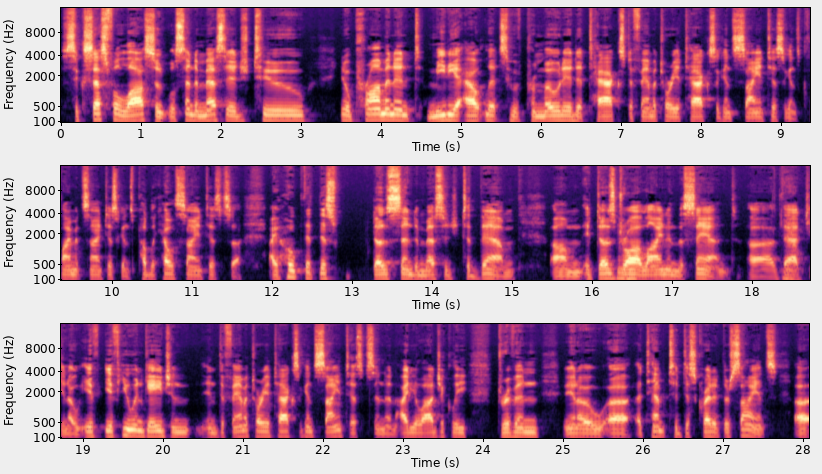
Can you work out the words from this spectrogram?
successful lawsuit will send a message to you know prominent media outlets who have promoted attacks defamatory attacks against scientists against climate scientists against public health scientists uh, i hope that this does send a message to them um, it does draw mm-hmm. a line in the sand uh, that yeah. you know if if you engage in in defamatory attacks against scientists in an ideologically driven you know uh, attempt to discredit their science, uh,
